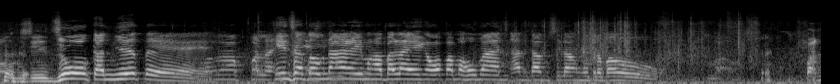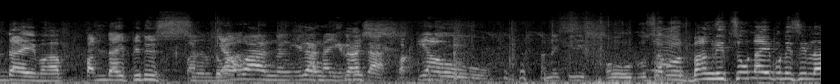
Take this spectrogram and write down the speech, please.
o si Joe Kanyete. Mga pala Kinsa tong naay mga balay nga wa pa mahuman, andam silang mo trabaho. Panday, mga panday pinis. Pakyawan ng ilang Panay pinis. Pakyaw. Anay pinis. O usapod, banglit sunay po ni sila.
